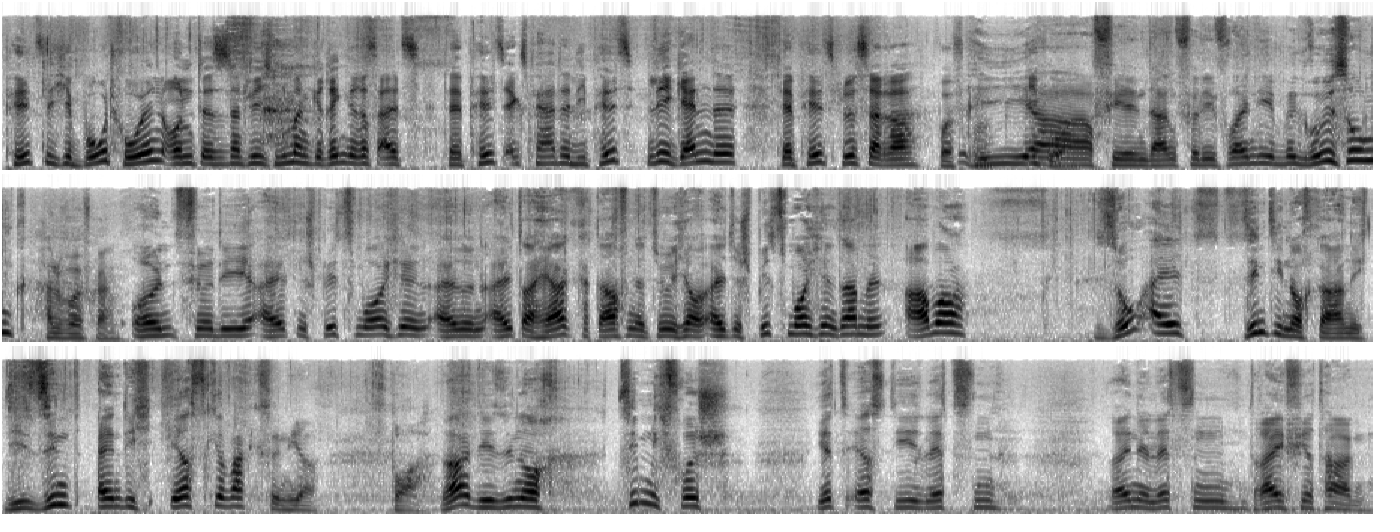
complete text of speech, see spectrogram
pilzliche Boot holen. Und es ist natürlich niemand Geringeres als der Pilzexperte, die Pilzlegende, der Pilzflüsterer Wolfgang Igor. Ja, vielen Dank für die freundliche Begrüßung Hallo Wolfgang. und für die alten Spitzmorcheln. Also ein alter Herr darf natürlich auch alte Spitzmorcheln sammeln, aber so alt sind die noch gar nicht. Die sind eigentlich erst gewachsen hier. Boah, Ja, die sind noch ziemlich frisch. Jetzt erst die letzten, in den letzten drei, vier Tagen.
